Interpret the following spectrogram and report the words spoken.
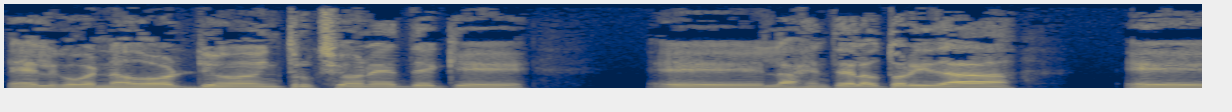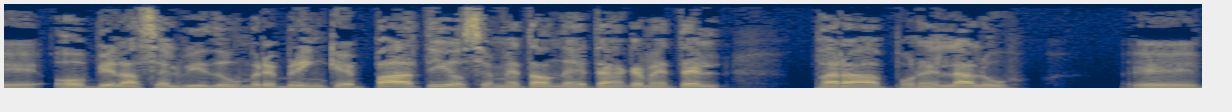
El gobernador dio instrucciones de que eh, la gente de la autoridad eh, obvie la servidumbre, brinque patio, se meta donde se tenga que meter para poner la luz. Eh,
